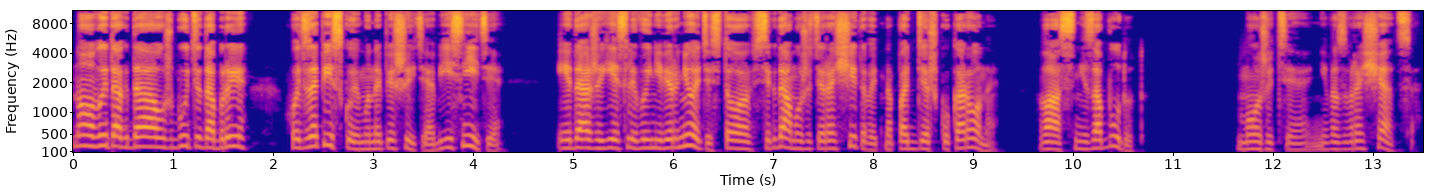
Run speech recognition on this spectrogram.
Но вы тогда уж будьте добры, хоть записку ему напишите, объясните. И даже если вы не вернетесь, то всегда можете рассчитывать на поддержку короны. Вас не забудут. Можете не возвращаться.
